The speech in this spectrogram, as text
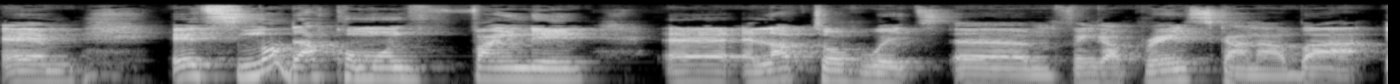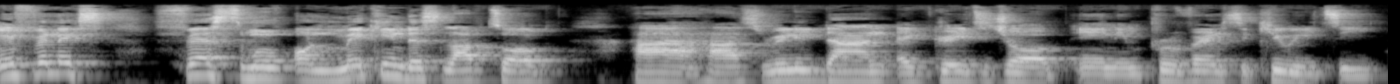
Um, it's not that common finding uh, a laptop with um, fingerprint scanner, but Infinix first move on making this laptop uh, has really done a great job in improving security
